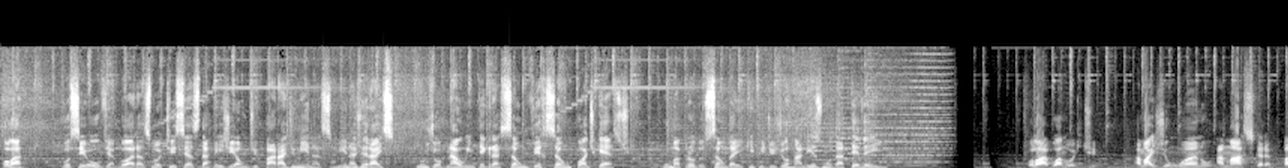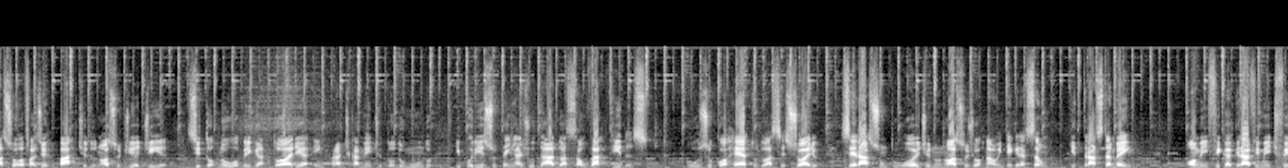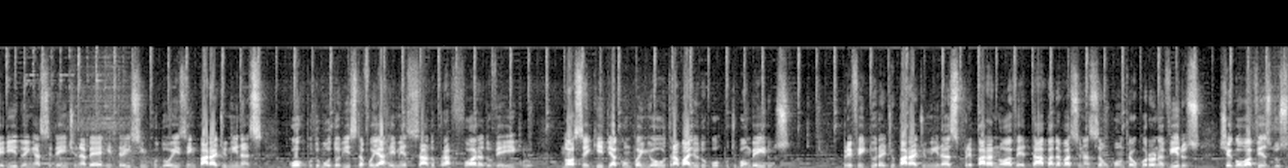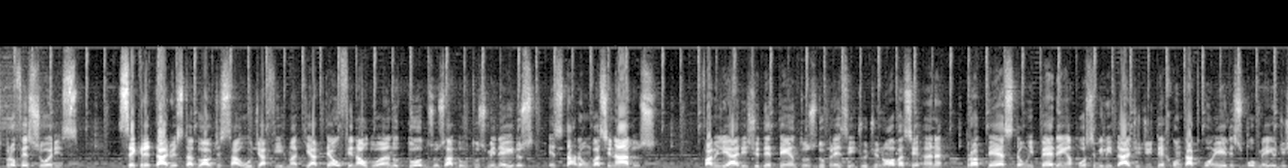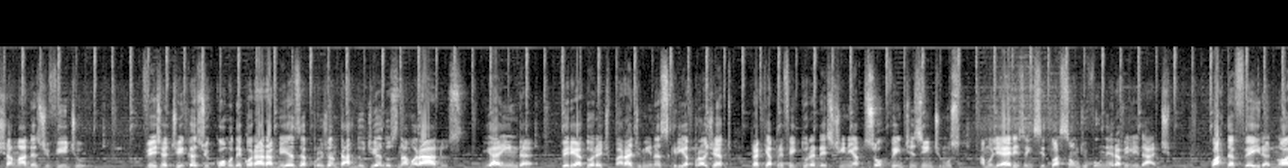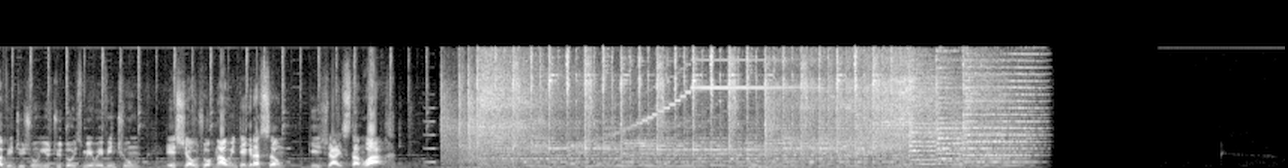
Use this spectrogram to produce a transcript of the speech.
Olá, você ouve agora as notícias da região de Pará de Minas, Minas Gerais, no Jornal Integração Versão Podcast, uma produção da equipe de jornalismo da TVI. Olá, boa noite. Há mais de um ano, a máscara passou a fazer parte do nosso dia a dia, se tornou obrigatória em praticamente todo mundo e por isso tem ajudado a salvar vidas. O uso correto do acessório será assunto hoje no nosso Jornal Integração, que traz também. Homem fica gravemente ferido em acidente na BR-352 em Pará de Minas. Corpo do motorista foi arremessado para fora do veículo. Nossa equipe acompanhou o trabalho do Corpo de Bombeiros. Prefeitura de Pará de Minas prepara nova etapa da vacinação contra o coronavírus. Chegou a vez dos professores. Secretário Estadual de Saúde afirma que até o final do ano todos os adultos mineiros estarão vacinados. Familiares de detentos do presídio de Nova Serrana protestam e pedem a possibilidade de ter contato com eles por meio de chamadas de vídeo. Veja dicas de como decorar a mesa para o jantar do Dia dos Namorados. E ainda, vereadora de Pará de Minas cria projeto para que a Prefeitura destine absorventes íntimos a mulheres em situação de vulnerabilidade. Quarta-feira, 9 de junho de 2021, este é o Jornal Integração, que já está no ar.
